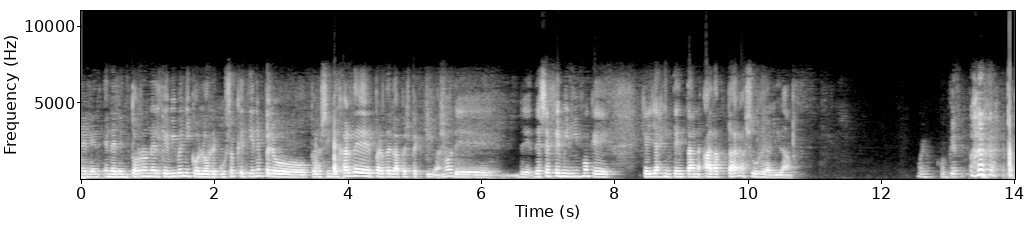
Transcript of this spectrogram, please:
el, en el entorno en el que viven y con los recursos que tienen, pero, pero sin dejar de perder la perspectiva ¿no? de, ese feminismo que ellas intentan adaptar a su realidad. Bueno, empiezo.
